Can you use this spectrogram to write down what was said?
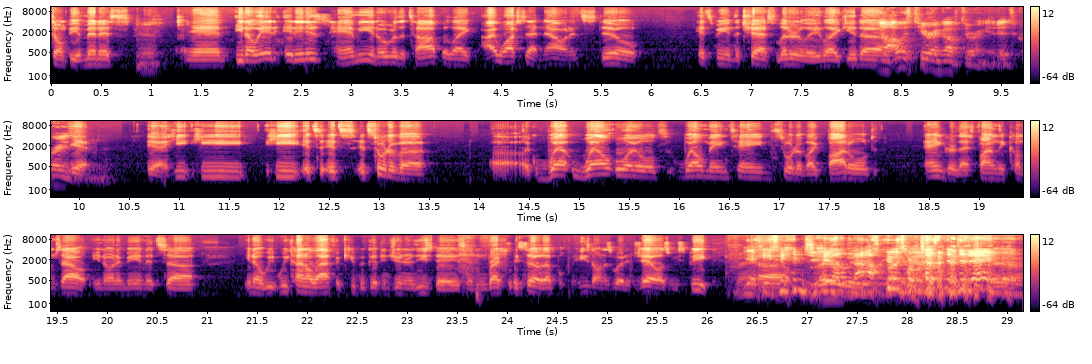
"Don't Be a Menace," and you know it, it is hammy and over the top. But like I watch that now, and it still hits me in the chest, literally. Like it. Uh, No, I was tearing up during it. It's crazy. Yeah. Yeah, he he he. It's it's it's sort of a uh, like well well oiled, well maintained, sort of like bottled anger that finally comes out. You know what I mean? It's uh, you know, we, we kind of laugh at Cuba Gooding Jr. these days, and rightfully so. That, he's on his way to jail as we speak. Yeah, Uh, he's in jail now. He was arrested today.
